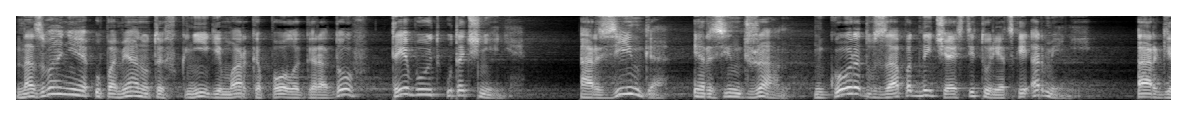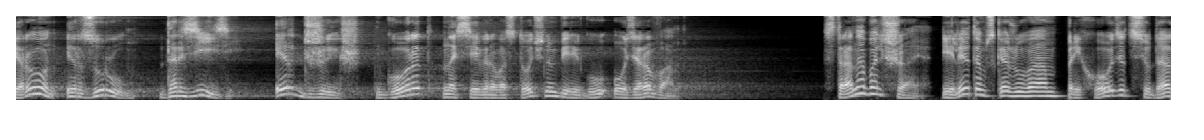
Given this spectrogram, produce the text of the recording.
Названия упомянутых в книге Марко Поло городов требуют уточнения. Арзинга – Эрзинджан, город в западной части турецкой Армении. Аргерон – Эрзурум, Дарзизи, Эрджиш – город на северо-восточном берегу озера Ван. Страна большая, и летом, скажу вам, приходят сюда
